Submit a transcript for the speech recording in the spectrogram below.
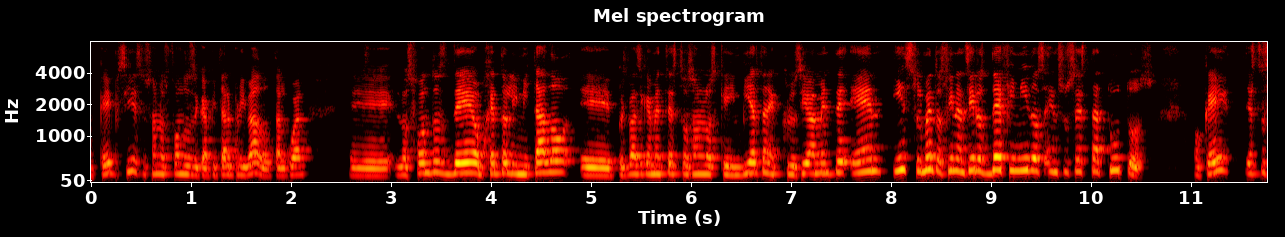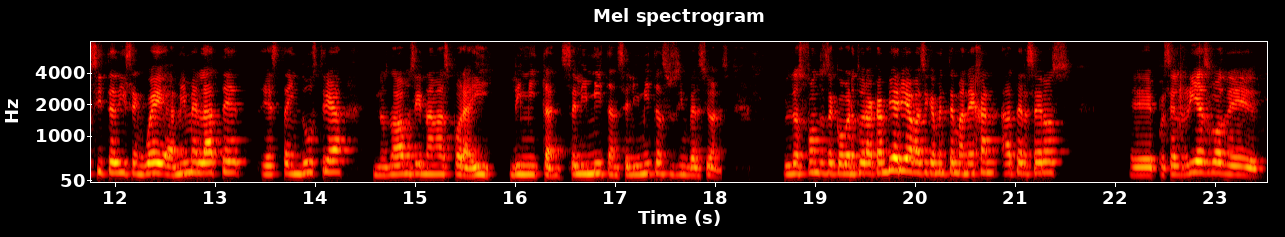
Ok, pues sí, esos son los fondos de capital privado, tal cual. Eh, los fondos de objeto limitado, eh, pues básicamente estos son los que invierten exclusivamente en instrumentos financieros definidos en sus estatutos, ¿ok? Estos sí te dicen, güey, a mí me late esta industria y nos vamos a ir nada más por ahí. Limitan, se limitan, se limitan sus inversiones. Los fondos de cobertura cambiaria básicamente manejan a terceros, eh, pues el riesgo de,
